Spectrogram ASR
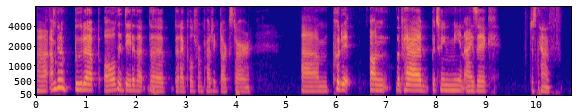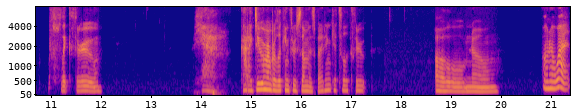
Uh, I'm gonna boot up all the data that the that I pulled from Project Darkstar. Um, put it on the pad between me and Isaac. Just kind of flick through. Yeah, God, I do remember looking through some of this, but I didn't get to look through. Oh no! Oh no, what?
